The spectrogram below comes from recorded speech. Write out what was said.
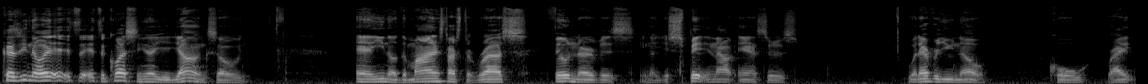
Because, you know, it's, it's a question. You know, you're young, so, and, you know, the mind starts to rush, feel nervous. You know, you're spitting out answers, whatever you know. Cool, right?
